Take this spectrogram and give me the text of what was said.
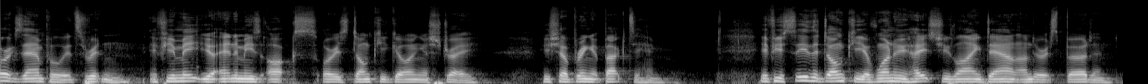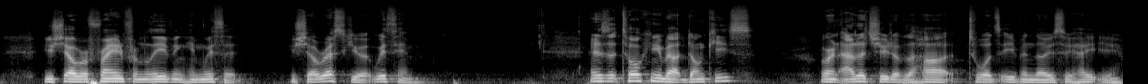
For example, it's written If you meet your enemy's ox or his donkey going astray, you shall bring it back to him. If you see the donkey of one who hates you lying down under its burden, you shall refrain from leaving him with it. You shall rescue it with him. And is it talking about donkeys? or an attitude of the heart towards even those who hate you.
